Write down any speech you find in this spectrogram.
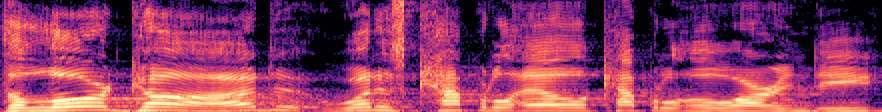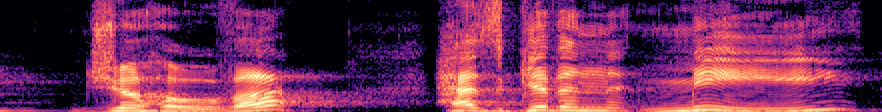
The Lord God, what is capital L, capital O R N D? Jehovah, has given me,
